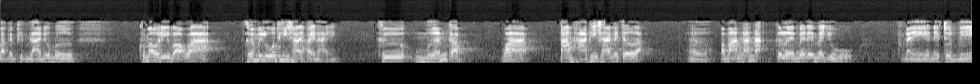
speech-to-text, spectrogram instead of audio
มาเป็นพิมพ์ลายนิ้วมือ คุณมาวดีบอกว่า เธอไม่รู้ว่าพี่ชายไปไหน คือเหมือนกับว่าตามหาพี่ชายไม่เจออะเออ ประมาณนั้นอะก็เลยไม่ได้มาอยู่ในในจุดนี้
